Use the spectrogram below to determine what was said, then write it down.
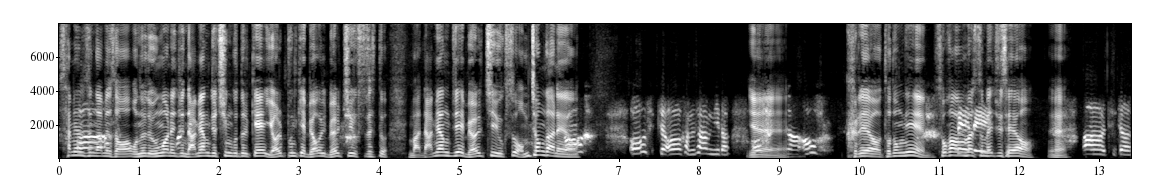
3연승 가면서 오늘도 응원해준 남양주 친구들께 10분께 멸, 멸치 육수 세트. 마- 남양주의 멸치 육수 엄청 가네요. 어, 진짜, 어, 감사합니다. 예. 어, 진짜, 어, 그래요. 도동님, 소감 한 네네. 말씀 해주세요. 예. 아, 진짜,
